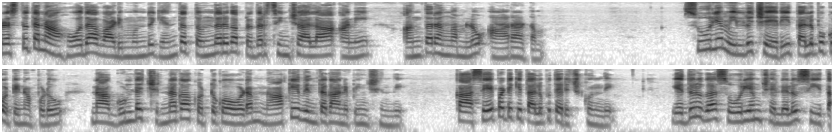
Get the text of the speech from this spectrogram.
ప్రస్తుత నా హోదా వాడి ముందు ఎంత తొందరగా ప్రదర్శించాలా అని అంతరంగంలో ఆరాటం. సూర్యం ఇల్లు చేరి తలుపు కొట్టినప్పుడు నా గుండె చిన్నగా కొట్టుకోవడం నాకే వింతగా అనిపించింది. కాసేపటికి తలుపు తెరుచుకుంది. ఎదురుగా సూర్యం చెల్లెలు సీత.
